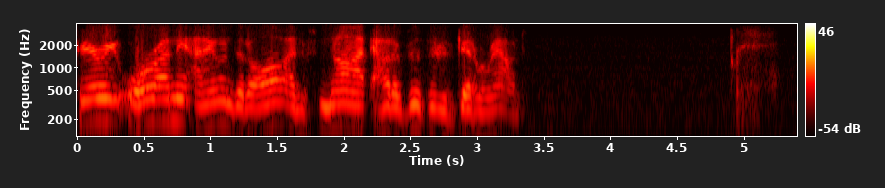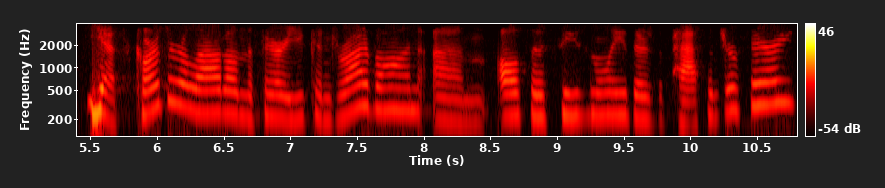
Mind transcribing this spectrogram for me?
ferry or on the island at all? And if not, how do visitors get around? Yes, cars are allowed on the ferry. You can drive on. Um, also, seasonally, there's a passenger ferry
